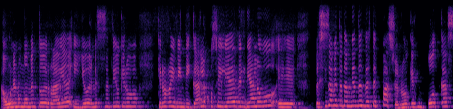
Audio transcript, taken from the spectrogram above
aún en un momento de rabia, y yo en ese sentido quiero, quiero reivindicar las posibilidades del diálogo, eh, precisamente también desde este espacio, ¿no? que es un podcast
